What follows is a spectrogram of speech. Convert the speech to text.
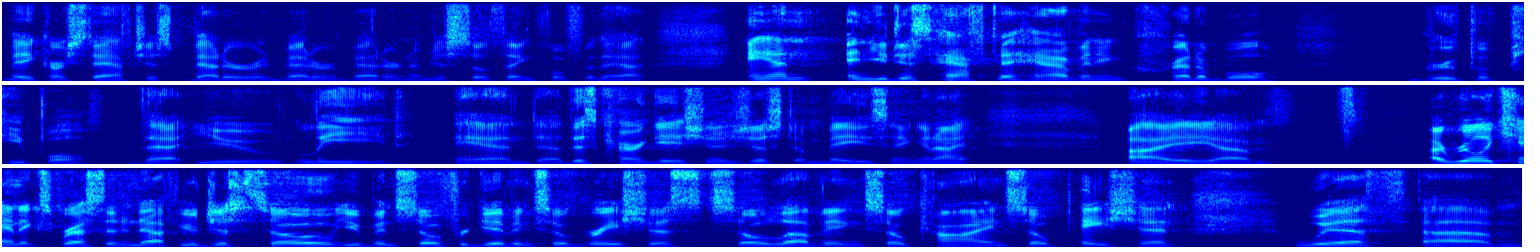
make our staff just better and better and better. And I'm just so thankful for that. And, and you just have to have an incredible group of people that you lead. And uh, this congregation is just amazing. And I, I, um, I really can't express it enough. You're just so, you've been so forgiving, so gracious, so loving, so kind, so patient with um,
